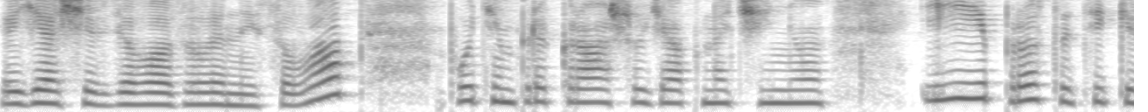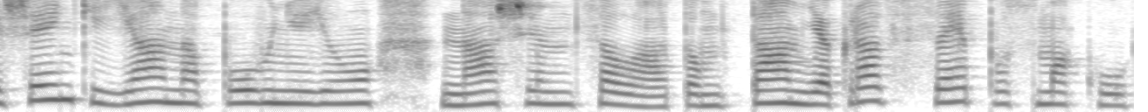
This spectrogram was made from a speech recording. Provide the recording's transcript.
Я ще взяла зелений салат, потім прикрашу, як начиню. І просто ці кишеньки я наповнюю нашим салатом. Там якраз все по смаку.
